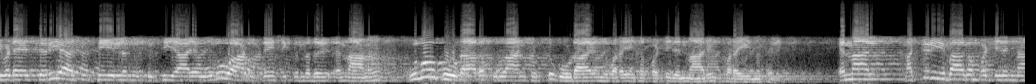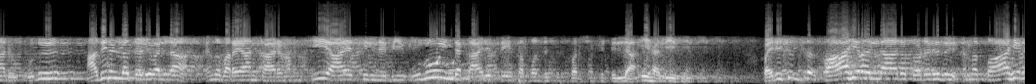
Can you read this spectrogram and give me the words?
ഇവിടെ ചെറിയ അശുദ്ധിയിൽ നിന്ന് ശുദ്ധിയായ ഉളുവാണ് ഉദ്ദേശിക്കുന്നത് എന്നാണ്. ഉളു കൂടാതെ ഖുർആൻ തൊട്ടുകൂടാ എന്ന് പറയുന്ന പണ്ഡിതന്മാരും പറയുന്ന തെളിവ്. എന്നാൽ മറ്റൊരു വിഭാഗം പണ്ഡിതന്മാരും ഇത് അതിനുള്ള തെളിവല്ല എന്ന് പറയാൻ കാരണം ഈ ആയത്തിൽ നബി ഉളുവിന്റെ കാര്യത്തെ സംബന്ധിച്ച് സ്പർശിച്ചിട്ടില്ല ഈ ഹദീസിൽ. പരിശുദ്ധ താഹിറല്ലാതെ തുടരുത് എന്ന താഹിർ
